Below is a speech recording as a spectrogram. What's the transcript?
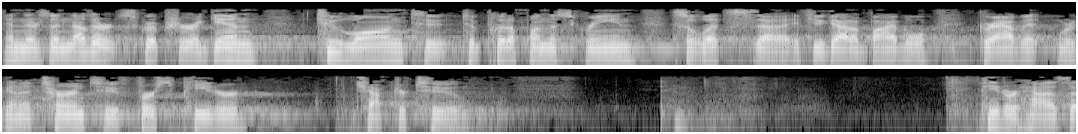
And there's another scripture, again, too long to, to put up on the screen. So let's, uh, if you got a Bible, grab it. We're going to turn to 1 Peter chapter 2. Peter has a,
